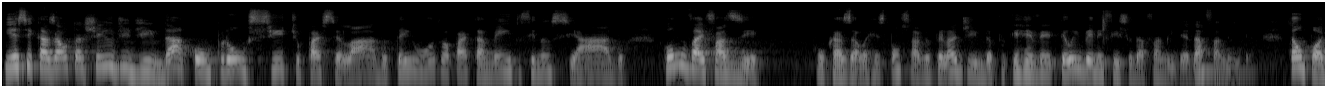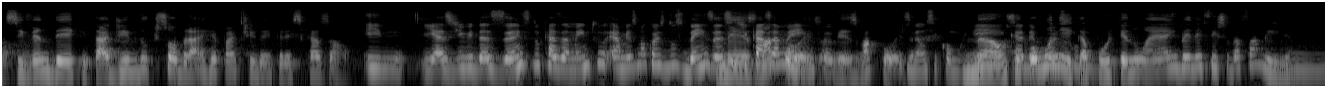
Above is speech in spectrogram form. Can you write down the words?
E esse casal está cheio de dívida. Ah, comprou um sítio parcelado, tem um outro apartamento financiado. Como vai fazer? O casal é responsável pela dívida, porque reverteu em benefício da família, é da família. Então pode se vender, quitar a dívida, o que sobrar é repartido entre esse casal. E, e as dívidas antes do casamento é a mesma coisa dos bens antes mesma de casamento. Coisa, mesma coisa. Não se comunica. Não se comunica, porque não é em benefício da família. Hum.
